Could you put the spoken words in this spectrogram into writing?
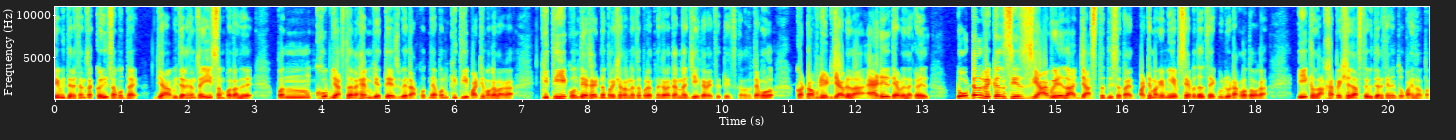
ते विद्यार्थ्यांचा कळीचा मुद्दा आहे. ज्या विद्यार्थ्यांचा एज संपत आलेला आहे. पण खूप जास्त रॅम जे ते एस बी दाखवत नाही. आपण कितीही पाठीमागा लागा कितीही कोणत्याही साईडनं प्रेशर आणण्याचा प्रयत्न करा त्यांना जे करायचं तेच करायचं त्यामुळं कट ऑफ डेट ज्या वेळेला ॲड येईल त्यावेळेला कळेल. टोटल वेकन्सीज या वेळेला जास्त दिसत आहेत. पाठीमागे मी एफ सी आयबद्दलचा एक व्हिडिओ टाकला होता बघा. एक लाखापेक्षा जास्त विद्यार्थ्यांनी तो पाहिला होता.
